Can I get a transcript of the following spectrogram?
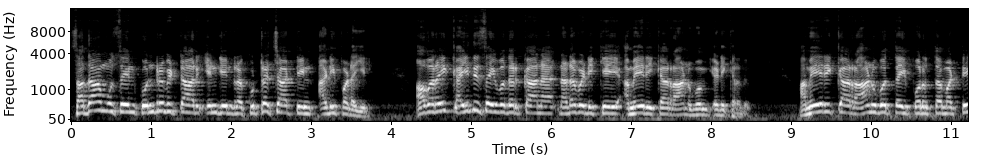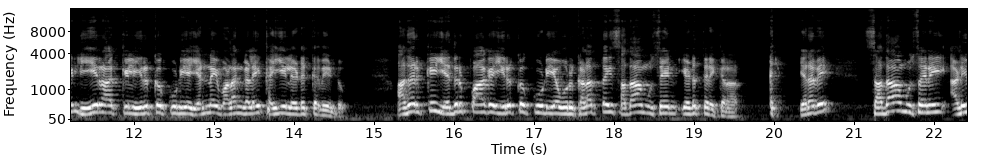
சதாம் ஹுசேன் கொன்றுவிட்டார் என்கின்ற குற்றச்சாட்டின் அடிப்படையில் அவரை கைது செய்வதற்கான நடவடிக்கையை அமெரிக்க இராணுவம் எடுக்கிறது. அமெரிக்கா இராணுவத்தை பொறுத்தமட்டில் ஈராக்கில் இருக்கக்கூடிய எண்ணெய் வளங்களை கையில் எடுக்க வேண்டும். அதற்கு எதிர்ப்பாக இருக்கக்கூடிய ஒரு களத்தை சதாம் ஹுசேன் எடுத்திருக்கிறார். எனவே சதாம் ஹுசேனை அழி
